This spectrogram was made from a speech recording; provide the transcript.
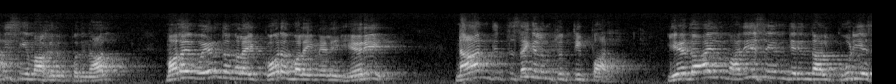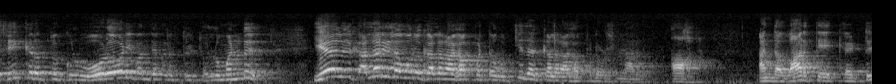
அதிசயமாக இருப்பதனால் மலை உயர்ந்த மலை கோரமலை மேலே ஏறி நான்கு திசைகளும் சுத்திப்பார். ஏதாயிலும் அதிசயம் தெரிந்தால் கூடிய சீக்கிரத்துக்குள் ஓடோடி வந்த இடத்தில் சொல்லுமண்டு. ஏழு கலரில ஒரு கலராகப்பட்ட உச்சித கலராகப்பட்டவர் சொன்னார்கள் ஆஹா அந்த வார்த்தையை கேட்டு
